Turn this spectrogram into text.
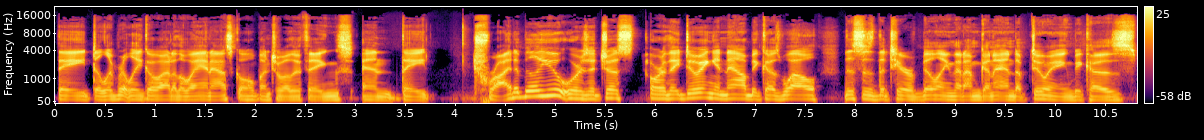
they deliberately go out of the way and ask a whole bunch of other things and they try to bill you, or is it just, or are they doing it now because, well, this is the tier of billing that I'm going to end up doing because,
